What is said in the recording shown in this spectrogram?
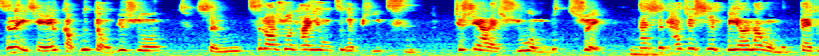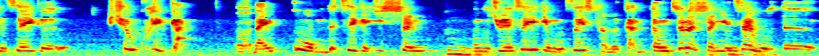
真的以前也搞不懂，就是说神知道说他用这个皮尺就是要来赎我们的罪，嗯，但是他就是不要让我们带着这个羞愧感，呃，来过我们的这个一生。嗯，我觉得这一点我非常的感动，真的神也在我的。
